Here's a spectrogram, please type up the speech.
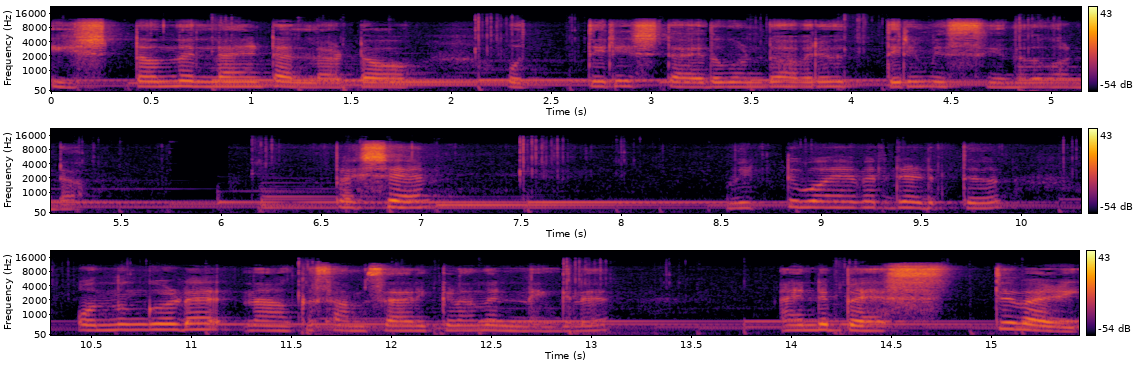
ഇഷ്ടമൊന്നും ഇല്ലാഞ്ഞിട്ടല്ല കേട്ടോ ഒത്തിരി ഇഷ്ടമായത് കൊണ്ടും അവരെ ഒത്തിരി മിസ് ചെയ്യുന്നത് കൊണ്ടാണ് പക്ഷേ വിട്ടുപോയവരുടെ അടുത്ത് ഒന്നും കൂടെ നമുക്ക് സംസാരിക്കണമെന്നുണ്ടെങ്കിൽ അതിന്റെ ബെസ്റ്റ് വഴി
